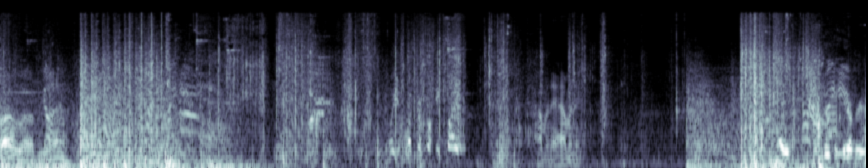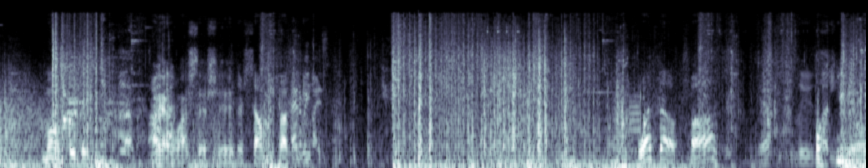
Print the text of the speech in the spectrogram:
Bala, yeah. How many, how many? Come on, focus. I gotta watch that shit. There's so many fucking people. What the fuck? Yep, you lose, Fuck buddy. you all.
